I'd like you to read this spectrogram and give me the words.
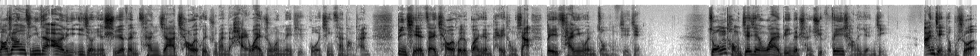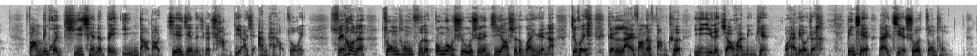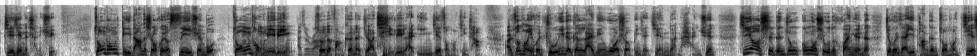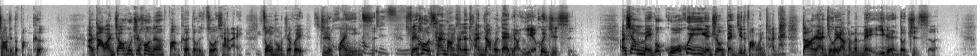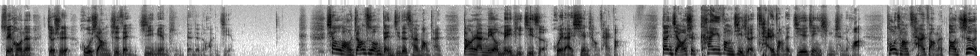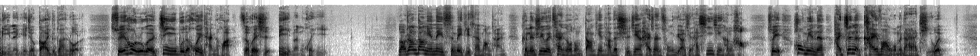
老张曾经在二零一九年十月份参加侨委会主办的海外中文媒体国庆参访团，并且在侨委会的官员陪同下被蔡英文总统接见。总统接见外宾的程序非常的严谨，安检就不说了，访宾会提前的被引导到接见的这个场地，而且安排好座位。随后呢，总统府的公共事务室跟机要室的官员呢，就会跟来访的访客一一的交换名片，我还留着，并且来解说总统。接见的程序，总统抵达的时候会有司仪宣布总统莅临，所有的访客呢就要起立来迎接总统进场，而总统也会逐一的跟来宾握手，并且简短的寒暄。机要室跟中公共事务的官员呢就会在一旁跟总统介绍这个访客，而打完招呼之后呢，访客都会坐下来，总统则会致欢迎词，随后参访团的团长或代表也会致辞，而像美国国会议员这种等级的访问团呢，当然就会让他们每一个人都致辞了。随后呢，就是互相致赠纪念品等等的环节。像老张这种等级的参访团，当然没有媒体记者会来现场采访。但假如是开放记者采访的接见行程的话，通常采访呢到这里呢也就告一个段落了。随后如果有进一步的会谈的话，则会是闭门会议。老张当年那次媒体参访团，可能是因为蔡总统当天他的时间还算充裕，而且他心情很好，所以后面呢还真的开放我们大家提问。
